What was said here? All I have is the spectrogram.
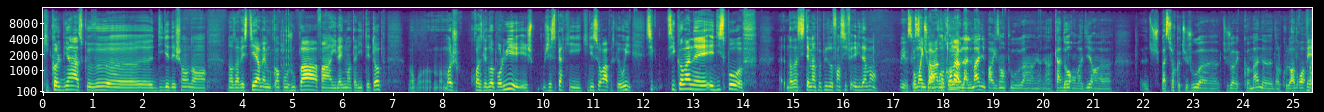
qui colle bien à ce que veut Didier Deschamps dans, dans un vestiaire, même quand on joue pas. Enfin, il a une mentalité top. Donc, moi, je croise les doigts pour lui et, j'espère qu'il y sera. Parce que oui, si, si Coman est, dispo dans un système un peu plus offensif, évidemment. Oui, parce Pour que moi, si il tu rencontres l'Allemagne, par exemple, ou un, un Cador, on va dire, euh, je ne suis pas sûr que tu joues, euh, tu joues avec Coman euh, dans le couloir droit. Mais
